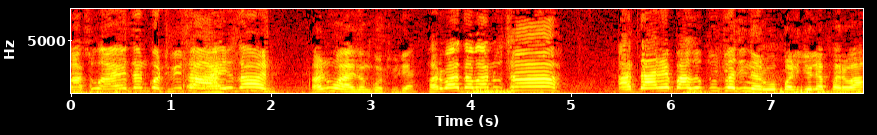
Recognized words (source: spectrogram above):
પાછું આયોજન ગોઠવી છે આયોજન. આનું આયોજન ગોઠવી દે ફરવા જવાનું છે. અત્યારે પાછું તું ચોથી નરવો પડી ગયો લે ફરવા?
